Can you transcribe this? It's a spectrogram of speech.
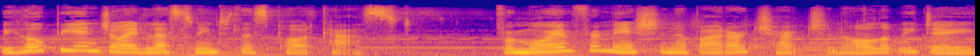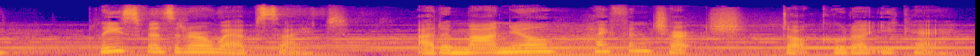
We hope you enjoyed listening to this podcast. For more information about our church and all that we do, please visit our website at emmanuel-church.co.uk.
